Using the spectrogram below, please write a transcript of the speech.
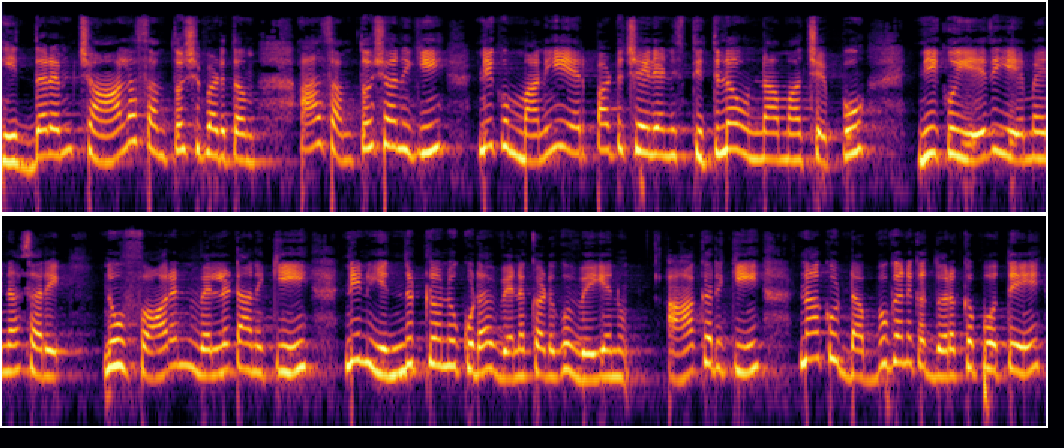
ఇద్దరం చాలా సంతోషపడతాం. ఆ సంతోషానికి నీకు మనీ ఏర్పాటు చేయలేని స్థితిలో ఉన్నామా చెప్పు. నీకు ఏది ఏమైనా సరే నువ్వు ఫారెన్ వెళ్ళటానికి నేను ఎందుట్లోనూ కూడా వెనకడుగు వేయను. ఆఖరికి నాకు డబ్బు గనక దొరకపోతే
